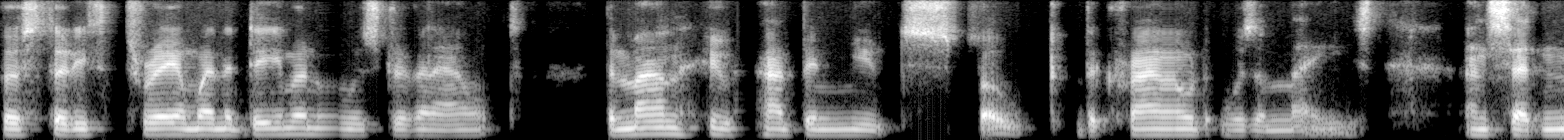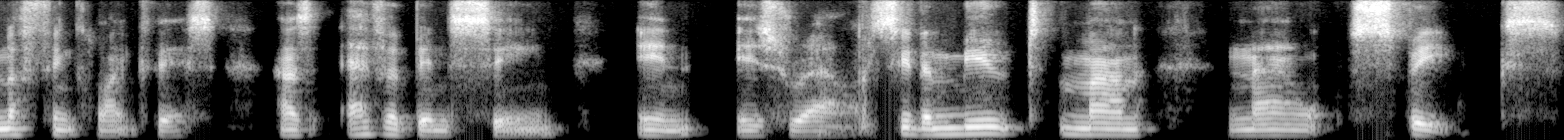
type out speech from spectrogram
Verse 33 And when the demon was driven out, the man who had been mute spoke. The crowd was amazed and said, Nothing like this has ever been seen in Israel. See, the mute man now speaks.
